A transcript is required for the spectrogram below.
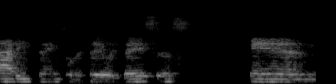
adding things on a daily basis, and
